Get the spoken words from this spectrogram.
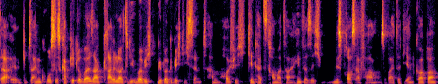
da äh, gibt es ein großes Kapitel, wo er sagt, gerade Leute, die übergewichtig sind, haben häufig Kindheitstraumata hinter sich, Missbrauchserfahrungen und so weiter, die ihren Körper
